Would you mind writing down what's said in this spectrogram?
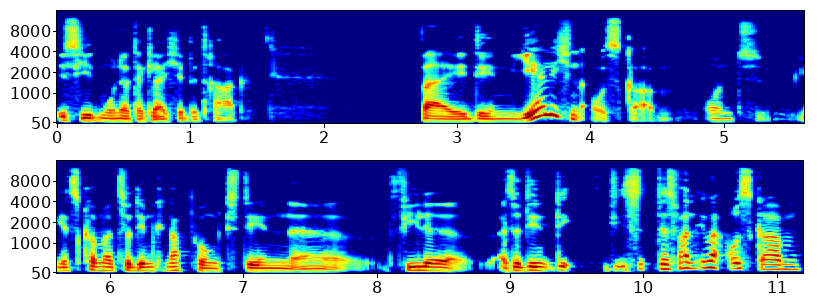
ist jeden Monat der gleiche Betrag. Bei den jährlichen Ausgaben, und jetzt kommen wir zu dem Knackpunkt, den äh, viele, also den, die, die, das waren immer Ausgaben,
